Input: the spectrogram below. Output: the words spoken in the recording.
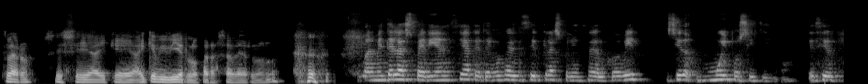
Claro, sí, sí, hay que, hay que vivirlo para saberlo. ¿no? Igualmente la experiencia, te tengo que decir que la experiencia del COVID ha sido muy positiva. Es decir,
